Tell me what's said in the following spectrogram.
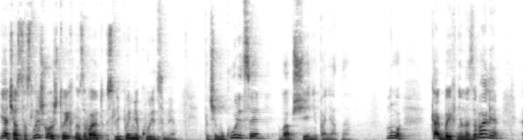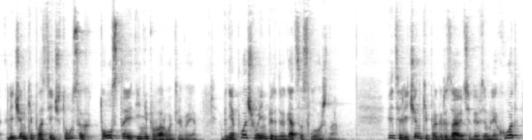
я часто слышу, что их называют слепыми курицами. Почему курицы, вообще непонятно. Ну, как бы их ни называли, личинки пластинчатоусых толстые и неповоротливые. Вне почвы им передвигаться сложно. Эти личинки прогрызают себе в земле ход,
